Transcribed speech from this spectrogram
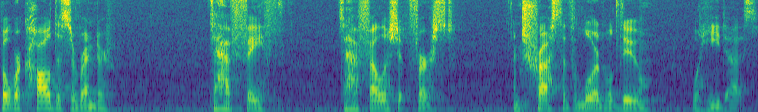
But we're called to surrender, to have faith, to have fellowship first and trust that the Lord will do what he does.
